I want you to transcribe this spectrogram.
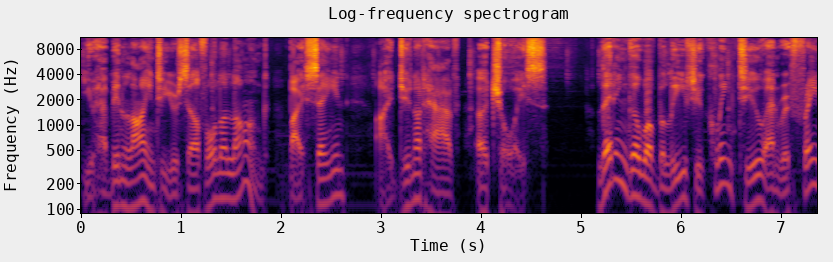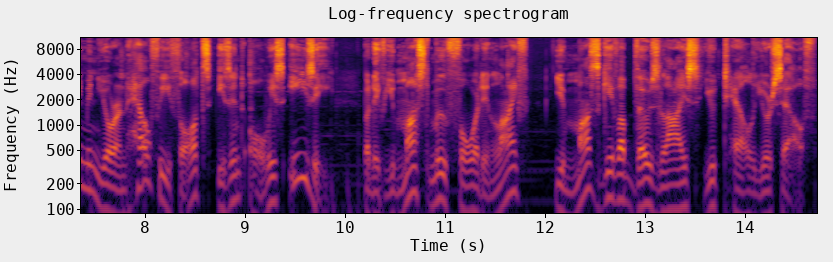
you have been lying to yourself all along by saying, I do not have a choice. Letting go of beliefs you cling to and reframing your unhealthy thoughts isn't always easy, but if you must move forward in life, you must give up those lies you tell yourself.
